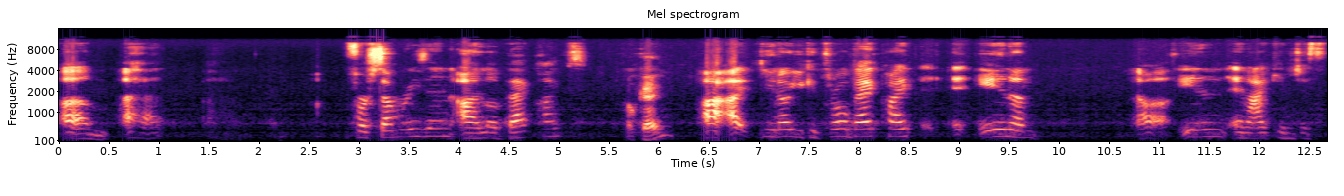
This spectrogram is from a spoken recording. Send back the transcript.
Um, uh, for some reason, I love bagpipes. okay. I, I you know, you can throw a bagpipe in a uh, in, and I can just,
